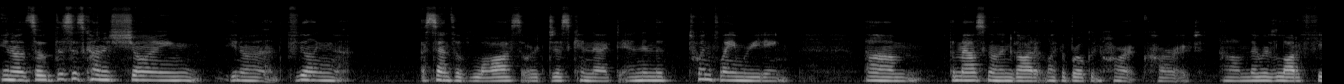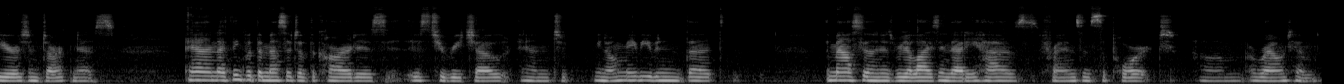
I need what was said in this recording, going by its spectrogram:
you know, so this is kind of showing, you know, feeling a sense of loss or disconnect. And in the twin flame reading, um, the masculine got it like a broken heart card. Um, there was a lot of fears and darkness. And I think what the message of the card is is to reach out and to, you know, maybe even that the masculine is realizing that he has friends and support um, around him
